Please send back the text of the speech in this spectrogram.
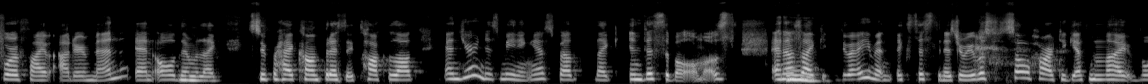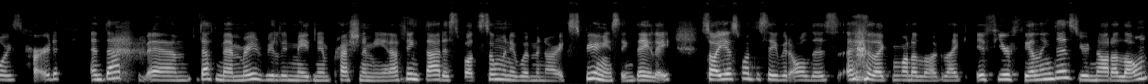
four or five other men, and all of them mm. were like super high confidence. They talked a lot, and during this meeting, I just felt like invisible almost. And I was mm. like, do I even exist in this room? It was so hard to get my voice heard and that um, that memory really made an impression on me and i think that is what so many women are experiencing daily. So i just want to say with all this like monologue like if you're feeling this you're not alone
